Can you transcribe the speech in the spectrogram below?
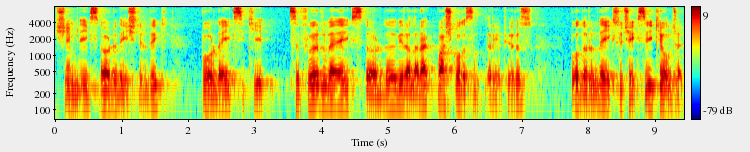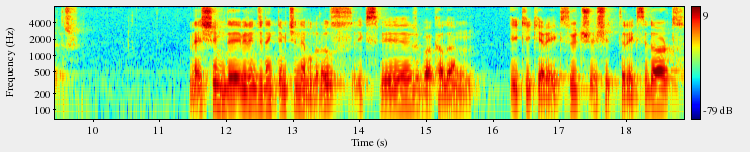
Şimdi x4'ü değiştirdik. Burada x2 0 ve x4'ü 1 alarak başka olasılıkları yapıyoruz. Bu durumda x3 eksi 2 olacaktır. Ve şimdi birinci denklem için ne buluruz? x1 bakalım 2 kere x3 eşittir eksi 4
